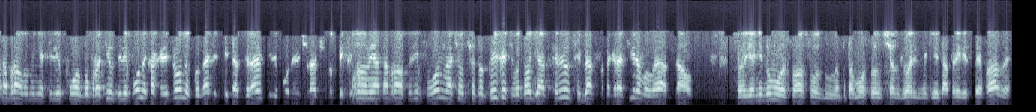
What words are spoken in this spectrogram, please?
собрал у меня телефон, попросил телефон, и как ребенок, вы знаете, дети отбирают телефон и начинают что-то тыкать. Он у меня отобрал телефон, начал что-то тыкать, в итоге открыл, себя сфотографировал и отдал. Я не думаю, что осознанно, потому что он сейчас говорит какие-то отрывистые фразы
